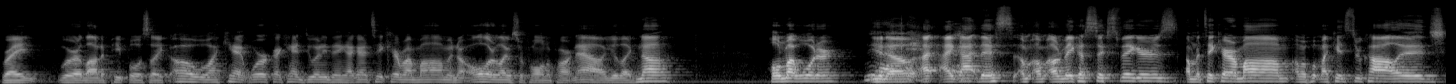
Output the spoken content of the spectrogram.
right? Where a lot of people, it's like, oh, well, I can't work, I can't do anything, I got to take care of my mom, and all our lives are falling apart now. You're like, nah, hold my water. You Yeah. know, I, I got this. I'm, I'm, gonna make us six figures. I'm gonna take care of mom. I'm gonna put my kids through college.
